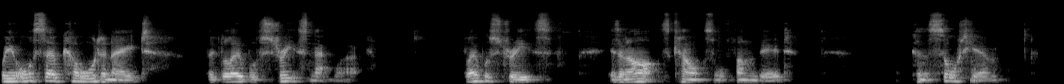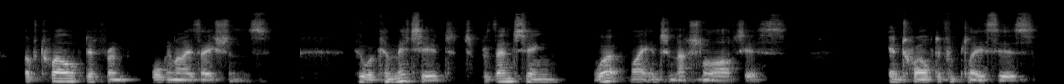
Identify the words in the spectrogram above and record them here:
We also coordinate the Global Streets Network. Global Streets is an Arts Council funded consortium of 12 different organizations who are committed to presenting work by international artists in 12 different places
